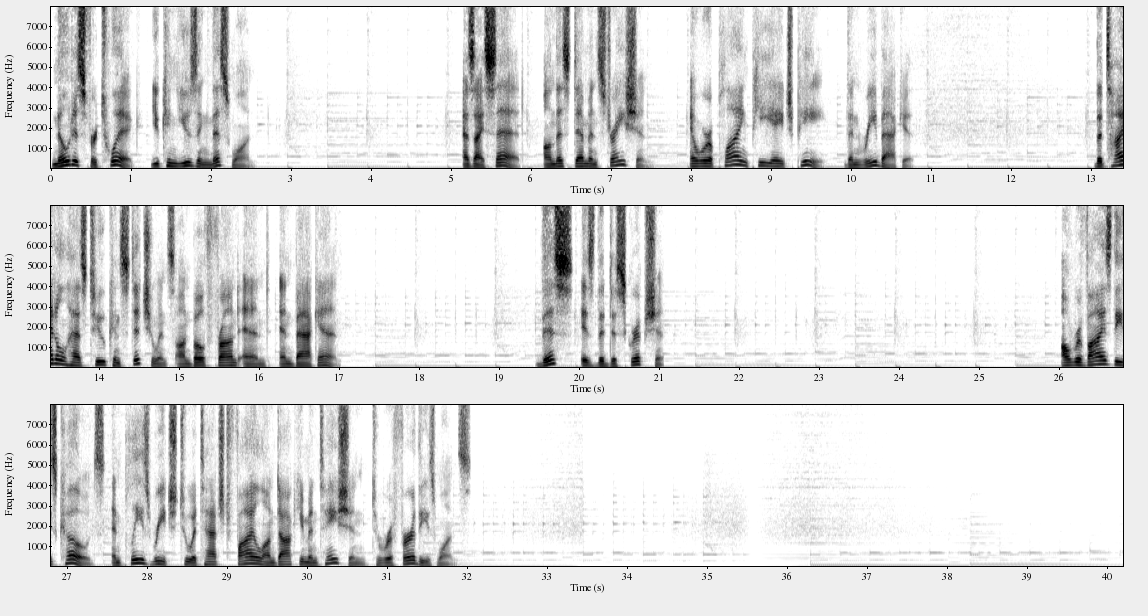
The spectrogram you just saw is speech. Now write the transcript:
Notice for Twig, you can using this one. As I said, on this demonstration, and we're applying PHP, then reback it. The title has two constituents on both front end and back end. This is the description. I'll revise these codes and please reach to attached file on documentation to refer these ones.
